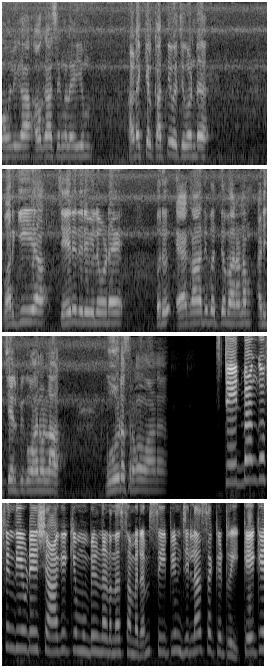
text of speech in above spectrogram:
മൗലിക അവകാശങ്ങളെയും കടയ്ക്കൽ കത്തിവെച്ചുകൊണ്ട് വർഗീയ ചേരിതിരിവിലൂടെ ഒരു ഏകാധിപത്യ ഭരണം അടിച്ചേൽപ്പിക്കുവാനുള്ള ഗൂഢശ്രമമാണ്. സ്റ്റേറ്റ് ബാങ്ക് ഓഫ് ഇന്ത്യയുടെ ശാഖയ്ക്ക് മുമ്പിൽ നടന്ന സമരം സി പി എം ജില്ലാ സെക്രട്ടറി കെ കെ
